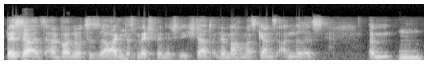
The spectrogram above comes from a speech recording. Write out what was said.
Besser als einfach nur zu sagen, das Match findet nicht statt und wir machen was ganz anderes. Ähm, mhm.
